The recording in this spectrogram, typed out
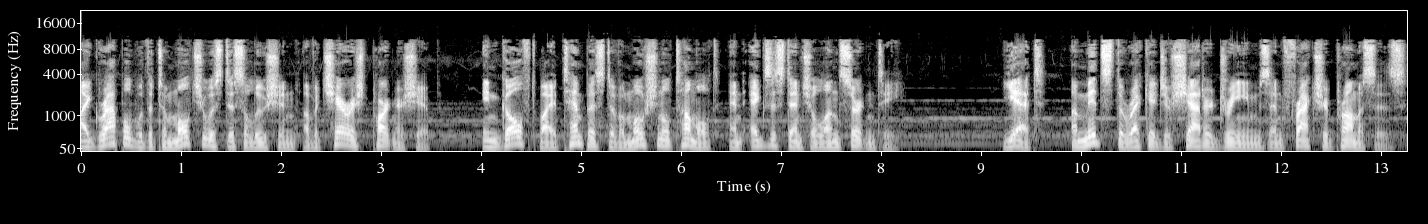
I grappled with the tumultuous dissolution of a cherished partnership engulfed by a tempest of emotional tumult and existential uncertainty. Yet, amidst the wreckage of shattered dreams and fractured promises,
